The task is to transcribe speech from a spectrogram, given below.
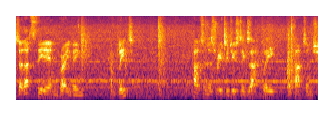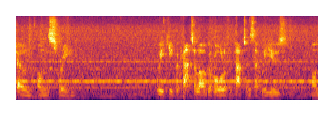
So that's the engraving complete. Pattern is reproduced exactly the pattern shown on the screen. We keep a catalogue of all of the patterns that we use on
